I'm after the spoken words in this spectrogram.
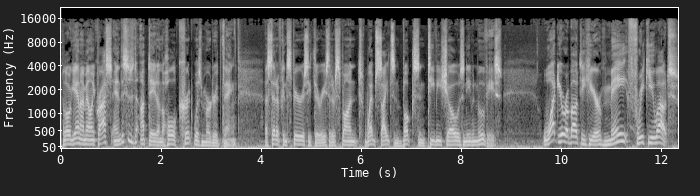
Hello again, I'm Alan Cross, and this is an update on the whole Kurt was murdered thing. A set of conspiracy theories that have spawned websites and books and TV shows and even movies. What you're about to hear may freak you out.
